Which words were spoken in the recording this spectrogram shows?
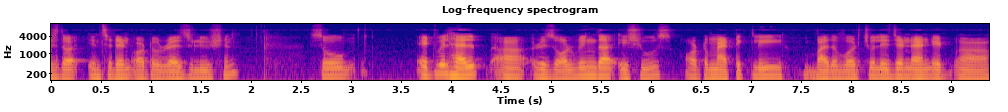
is the incident auto resolution. So it will help uh, resolving the issues automatically by the virtual agent and it uh,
